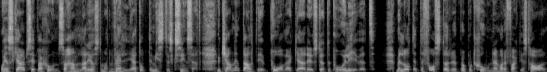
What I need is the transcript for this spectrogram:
Och i en skarp situation så handlar det just om att välja ett optimistiskt synsätt. Du kan inte alltid påverka det du stöter på i livet. Men låt det inte få större proportioner än vad det faktiskt har.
